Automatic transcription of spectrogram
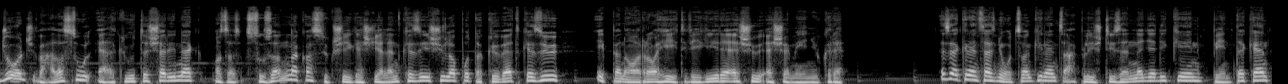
George válaszul elküldte Sherrynek, azaz Susannak a szükséges jelentkezési lapot a következő, éppen arra a hétvégére eső eseményükre. 1989. április 14-én, pénteken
